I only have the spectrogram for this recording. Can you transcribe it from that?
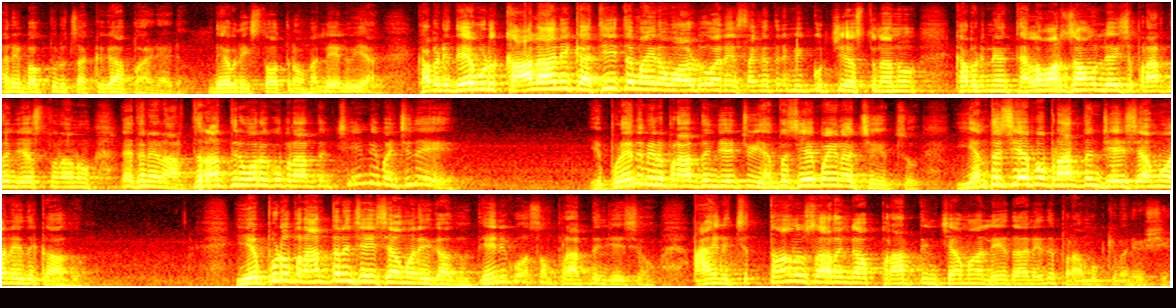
అని భక్తుడు చక్కగా పాడాడు. దేవునికి స్తోత్రం. హల్లేలుయ. కాబట్టి దేవుడు కాలానికి అతీతమైన వాడు అనే సంగతిని మీకు గుర్తు చేస్తున్నాను. కాబట్టి నేను తెల్లవారుజాములు లేచి ప్రార్థన చేస్తున్నాను. లేదా నేను అర్ధరాత్రి వరకు ప్రార్థన చేయండి మంచిదే. ఎప్పుడైనా మీరు ప్రార్థన చేయొచ్చు ఎంతసేపు అయినా చేయొచ్చు. ఎంతసేపు ప్రార్థన చేశాము అనేది కాదు. ఎప్పుడు ప్రార్థన చేశామనేది కాదు దేనికోసం ప్రార్థన చేశాం? ఆయన చిత్తానుసారంగా ప్రార్థించామా లేదా అనేది ప్రాముఖ్యమైన విషయం.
